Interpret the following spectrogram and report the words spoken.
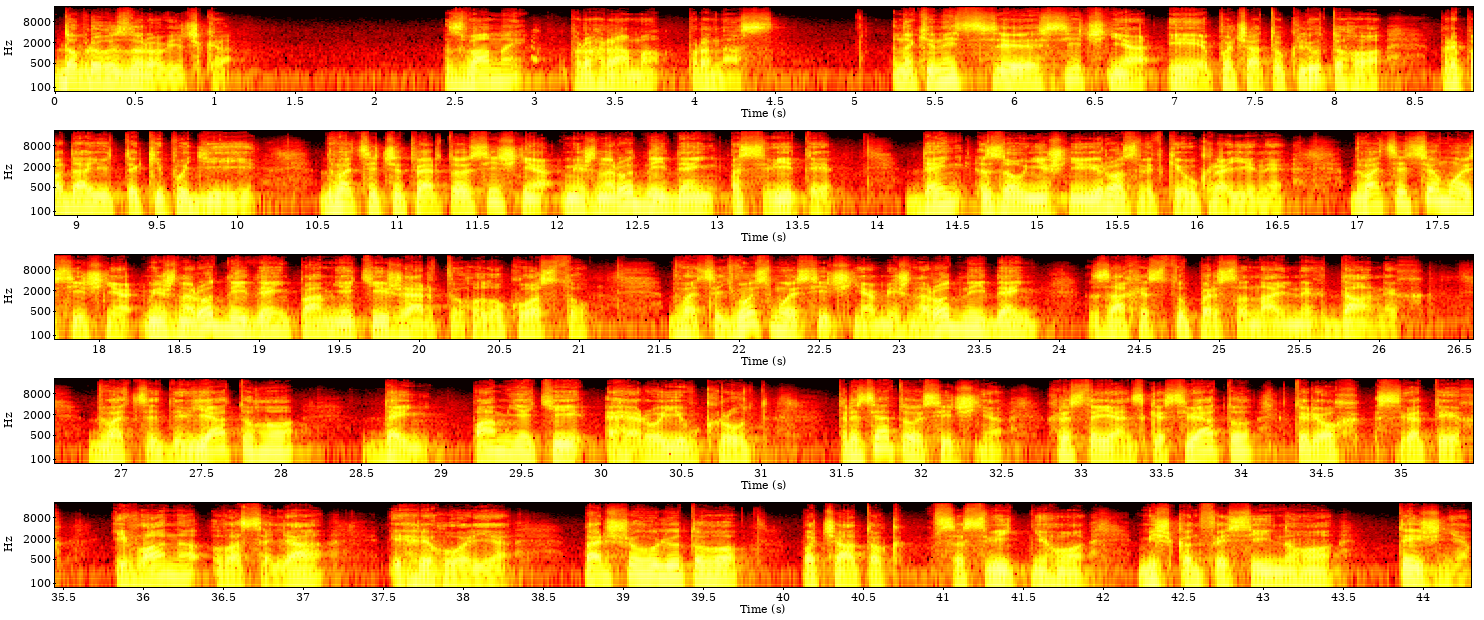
Доброго здоров'ячка. З вами програма про нас. На кінець е, січня і початок лютого припадають такі події. 24 січня Міжнародний день освіти, День зовнішньої розвідки України. 27 січня Міжнародний день пам'яті жертв Голокосту. 28 січня Міжнародний день захисту персональних даних. 29-го День пам'яті героїв Крут. 30 січня християнське свято трьох святих Івана, Василя і Григорія. 1 лютого початок Всесвітнього міжконфесійного тижня.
